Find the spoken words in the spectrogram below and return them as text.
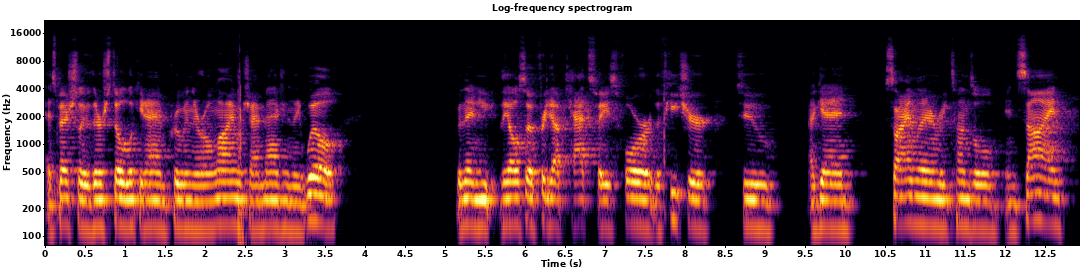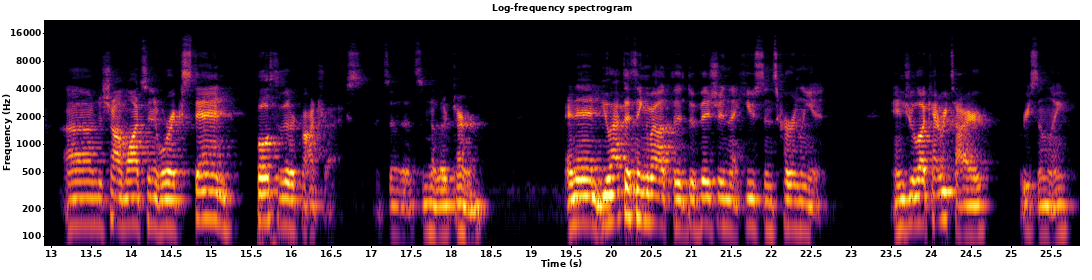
especially if they're still looking at improving their own line, which I imagine they will. But then you, they also freed up cap space for the future to again sign Larry Tunsil and sign um, Deshaun Watson or extend both of their contracts. That's a, that's another term. And then you have to think about the division that Houston's currently in. Andrew Luck had retired recently.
